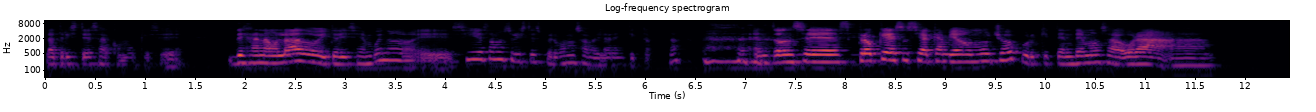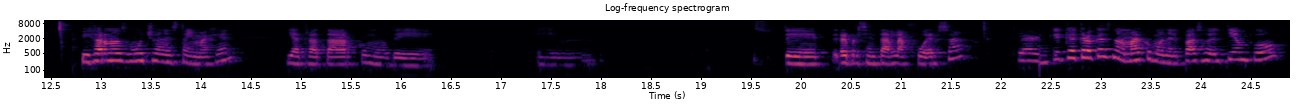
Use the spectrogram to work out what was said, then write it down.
la tristeza, como que se dejan a un lado y te dicen, bueno, eh, sí, estamos tristes, pero vamos a bailar en TikTok, ¿no? Entonces, creo que eso sí ha cambiado mucho porque tendemos ahora a fijarnos mucho en esta imagen y a tratar como de, em, de representar la fuerza. Claro. Que, creo que es normal como en el paso del tiempo,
